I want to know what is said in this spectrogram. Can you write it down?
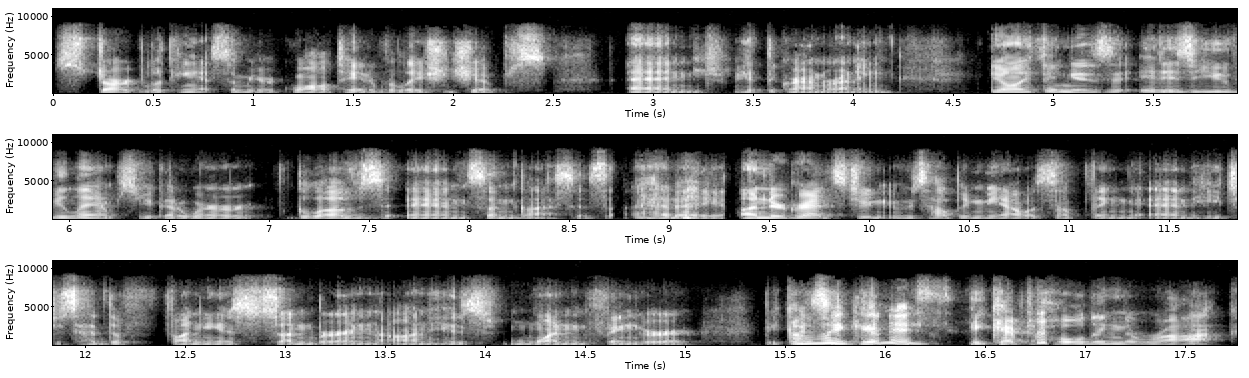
start looking at some of your qualitative relationships and hit the ground running. The only thing is it is a uv lamp so you got to wear gloves and sunglasses. I had a undergrad student who's helping me out with something and he just had the funniest sunburn on his one finger oh because oh my he goodness. kept, he kept holding the rock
